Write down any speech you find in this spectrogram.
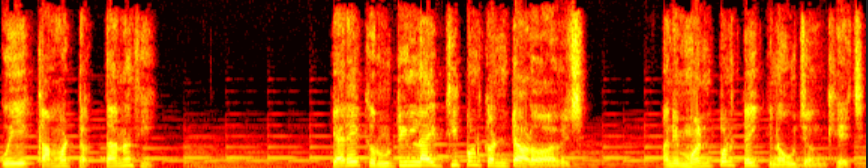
કોઈ એક કામમાં ટકતા નથી. ક્યારેક રૂટીન લાઈફથી પણ કંટાળો આવે છે અને મન પણ કંઈક નવું ઝંખે છે.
